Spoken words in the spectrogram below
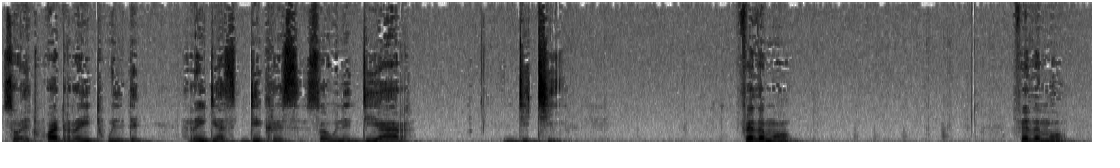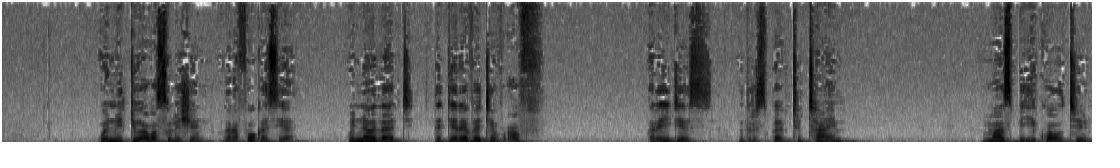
So at what rate will the radius decrease? So we need dr dt. Furthermore, furthermore, when we do our solution, we're going to focus here. We know that the derivative of radius with respect to time must be equal to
